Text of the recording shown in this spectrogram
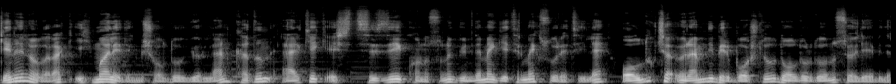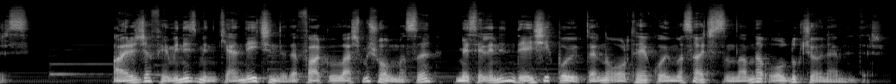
genel olarak ihmal edilmiş olduğu görülen kadın erkek eşitsizliği konusunu gündeme getirmek suretiyle oldukça önemli bir boşluğu doldurduğunu söyleyebiliriz. Ayrıca feminizmin kendi içinde de farklılaşmış olması meselenin değişik boyutlarını ortaya koyması açısından da oldukça önemlidir.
